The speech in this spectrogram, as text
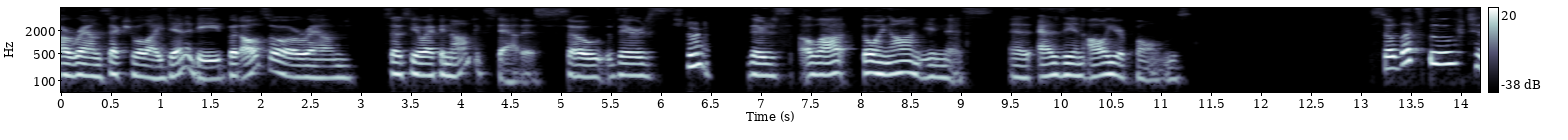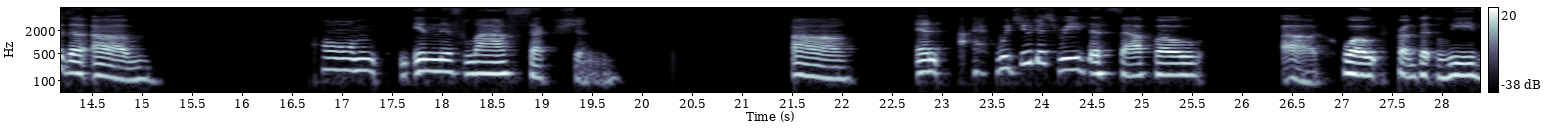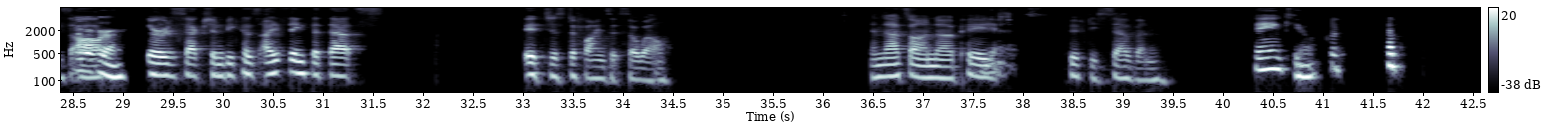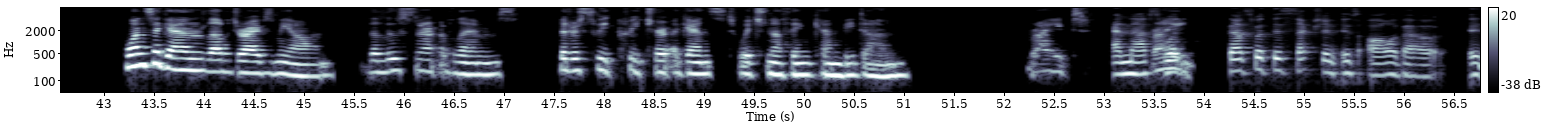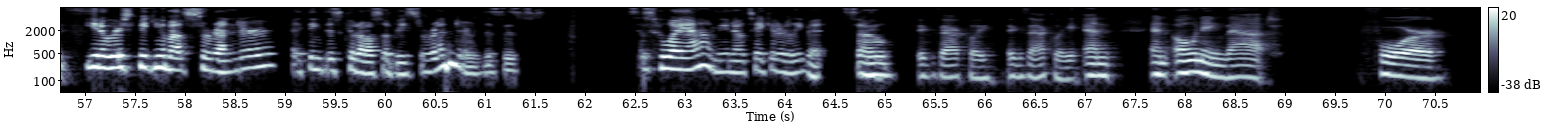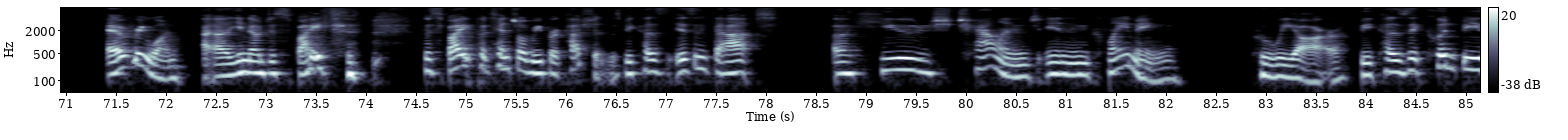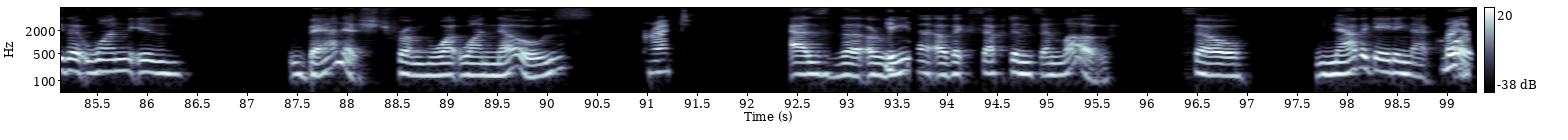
around sexual identity, but also around socioeconomic status. So there's sure. there's a lot going on in this, as in all your poems. So let's move to the um, poem in this last section. Uh, and would you just read the Sappho uh, quote from that leads sure. off third section because I think that that's it just defines it so well. And that's on uh, page yes. 57. Thank you. Once again, love drives me on, the loosener of limbs, bittersweet creature against which nothing can be done. Right. And that's right. what that's what this section is all about. It's you know, we are speaking about surrender. I think this could also be surrender. This is this is who I am, you know, take it or leave it. So exactly, exactly. And and owning that for everyone, uh, you know, despite despite potential repercussions, because isn't that a huge challenge in claiming who we are because it could be that one is banished from what one knows correct. as the arena it, of acceptance and love. So navigating that course right.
